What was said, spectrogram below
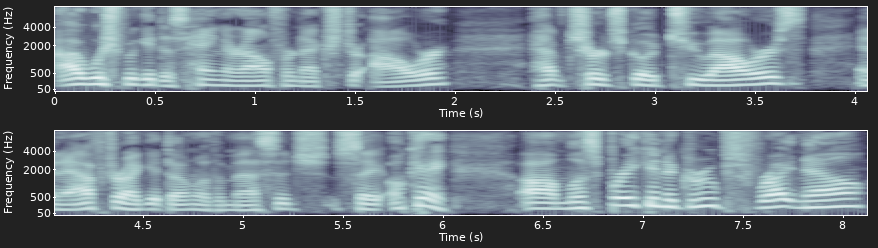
I wish we could just hang around for an extra hour, have church go two hours, and after I get done with a message, say, okay, um, let's break into groups right now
